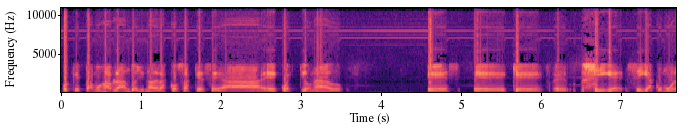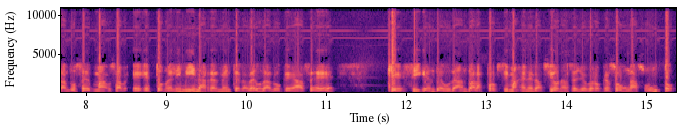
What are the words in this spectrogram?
porque estamos hablando y una de las cosas que se ha eh, cuestionado es eh, que eh, sigue sigue acumulándose más, o sea, eh, esto no elimina realmente la deuda, lo que hace es que sigue endeudando a las próximas generaciones. O sea, yo creo que eso es un asunto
